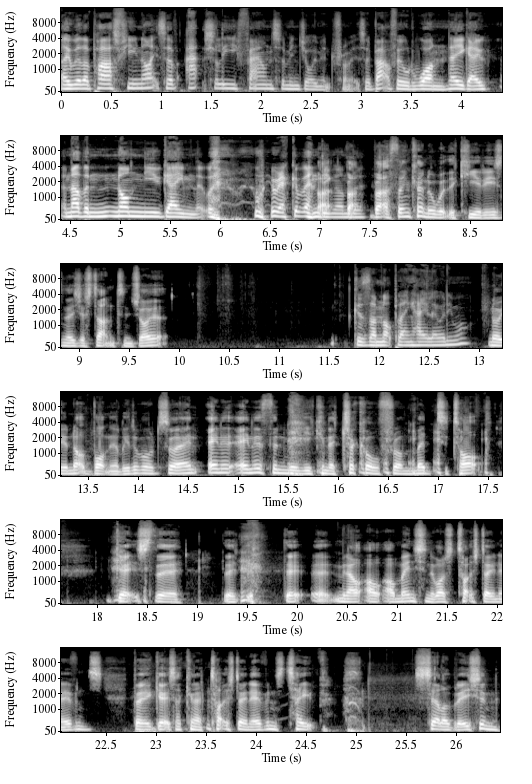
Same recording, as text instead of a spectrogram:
over the past few nights, I've actually found some enjoyment from it. So Battlefield One, there you go, another non-new game that we're, we're recommending But, on but, the but I think I know what the key reason is. You're starting to enjoy it. because I'm not playing Halo anymore. No, you're not bottom of the leaderboard. So any, any, anything where you kind of trickle from mid to top gets the the. the the, uh, I mean, I'll, I'll- I'll mention the words touchdown Evans, but it gets a kind of touchdown Evans type celebration,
